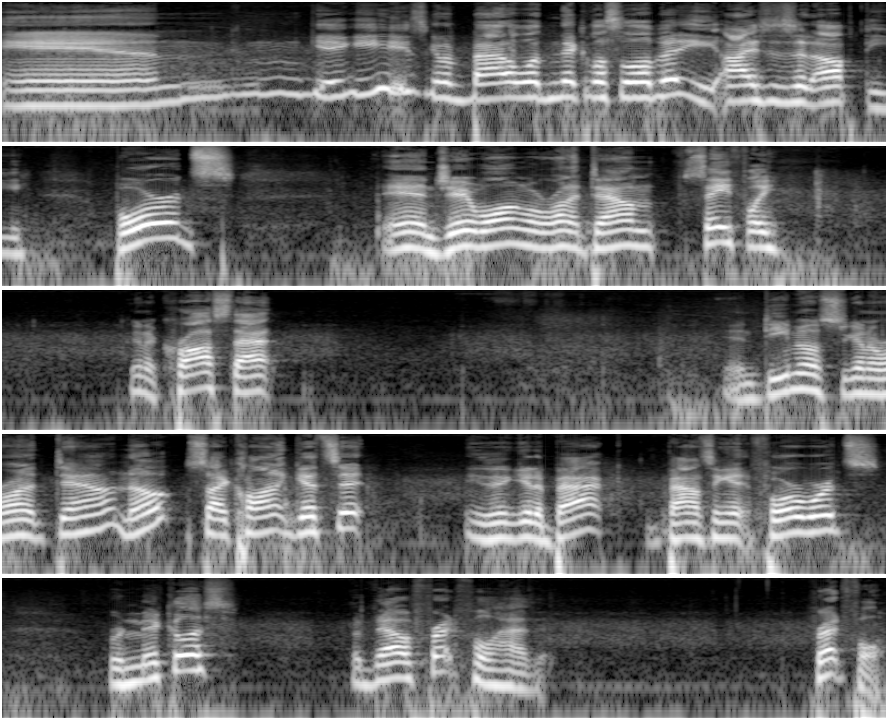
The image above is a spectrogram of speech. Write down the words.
and Giggy's going to battle with Nicholas a little bit. He ices it up the boards, and Jay Wong will run it down safely. Going to cross that. And Demos is going to run it down. Nope, Cyclonic gets it. He's going to get it back, bouncing it forwards for Nicholas. But now Fretful has it. Fretful.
